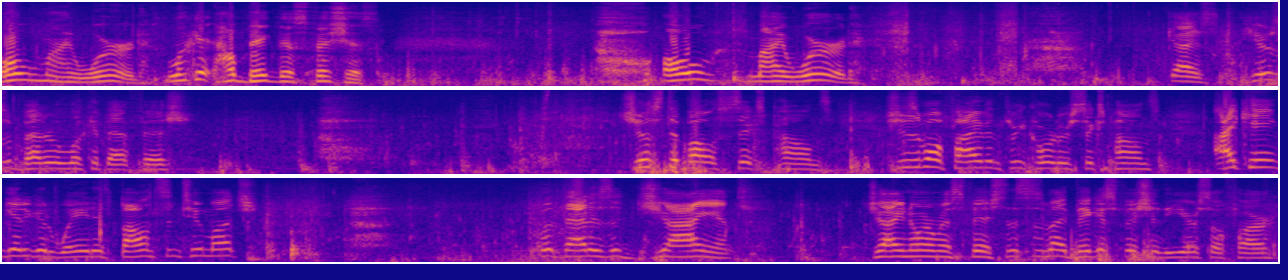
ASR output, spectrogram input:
Oh my word. Look at how big this fish is. Oh my word. Guys, here's a better look at that fish. Just about six pounds. She's about five and three quarters, six pounds. I can't get a good weight. It's bouncing too much. But that is a giant, ginormous fish. This is my biggest fish of the year so far.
